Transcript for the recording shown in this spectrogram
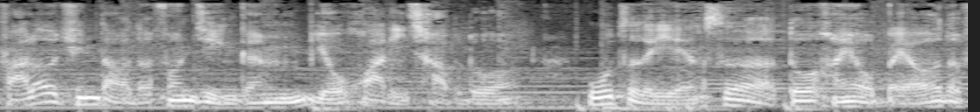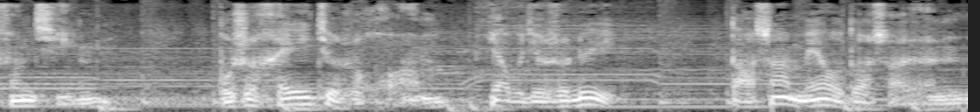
法罗群岛的风景跟油画里差不多。屋子的颜色都很有北欧的风情，不是黑就是黄，要不就是绿。岛上没有多少人，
